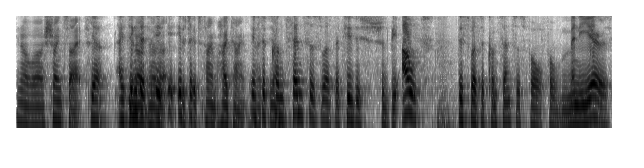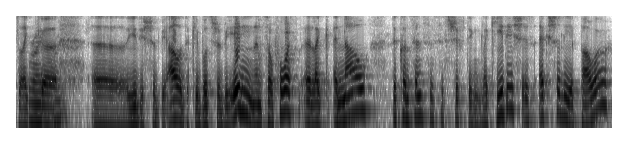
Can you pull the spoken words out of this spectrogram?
you know, uh, Zeit. Yeah, I think you know, that the, if it's, the, it's, time, high time. If right? the yeah. consensus was that Yiddish should be out, this was a consensus for, for many years. Like right, uh, right. Uh, Yiddish should be out, the kibbutz should be in, and so forth. Uh, like, and now the consensus is shifting. Like Yiddish is actually a power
